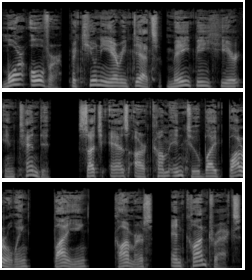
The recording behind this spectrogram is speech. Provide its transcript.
Moreover, pecuniary debts may be here intended, such as are come into by borrowing, buying, commerce, and contracts,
